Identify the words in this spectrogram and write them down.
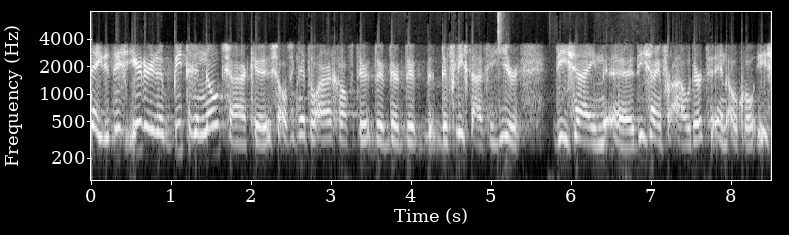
Nee, dit is eerder een bittere noodzaak. Eh, zoals ik net al aangaf, de, de, de, de, vliegtuigen hier die zijn, uh, die zijn verouderd. En ook al is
